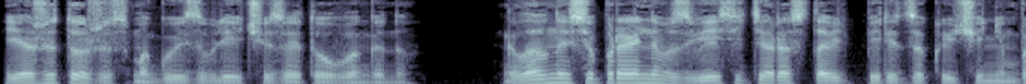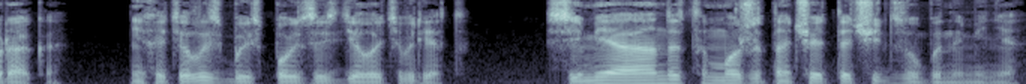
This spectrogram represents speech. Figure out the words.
Я же тоже смогу извлечь из этого выгоду. Главное все правильно взвесить и расставить перед заключением брака. Не хотелось бы использовать сделать вред. Семья Андет может начать точить зубы на меня.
